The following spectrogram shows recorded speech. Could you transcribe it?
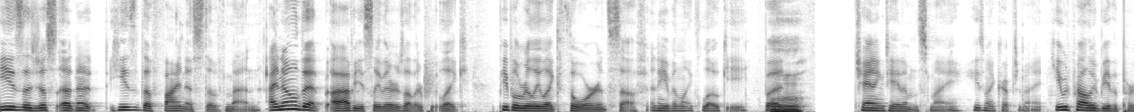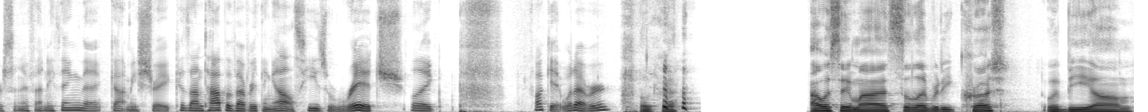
He's a, just a, a- he's the finest of men. I know that obviously there's other people like people really like Thor and stuff, and even like Loki. But Mhm. Channing Tatum's my he's my kryptonite. He would probably be the person, if anything, that got me straight. Because on top of everything else, he's rich. Like, pff, fuck it, whatever. Okay. I would say my celebrity crush would be um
